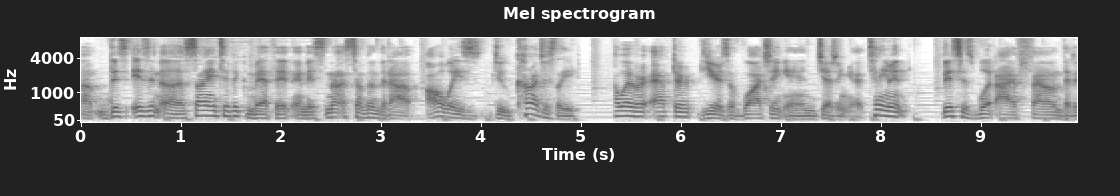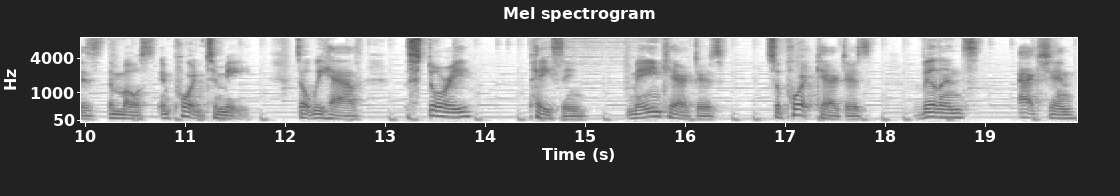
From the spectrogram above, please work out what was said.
Um, this isn't a scientific method and it's not something that I always do consciously, However, after years of watching and judging entertainment, this is what I've found that is the most important to me. So we have story, pacing, main characters, support characters, villains, action,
